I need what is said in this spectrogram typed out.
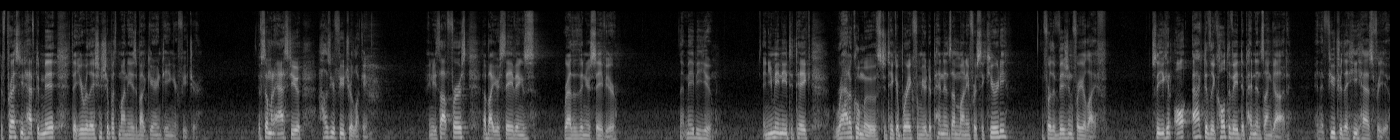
If pressed, you'd have to admit that your relationship with money is about guaranteeing your future. If someone asked you, How's your future looking? And you thought first about your savings rather than your Savior, that may be you. And you may need to take radical moves to take a break from your dependence on money for security and for the vision for your life. So you can all actively cultivate dependence on God and the future that He has for you.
